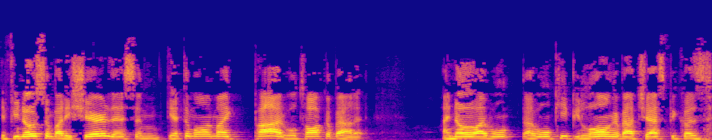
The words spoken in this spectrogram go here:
if you know somebody, share this and get them on my pod. We'll talk about it. I know I won't I won't keep you long about chess because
